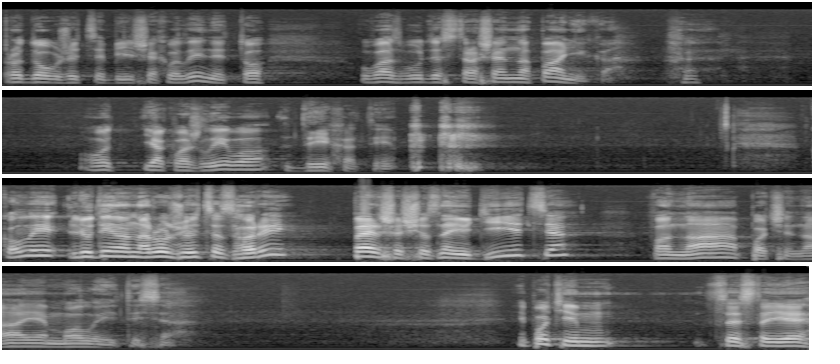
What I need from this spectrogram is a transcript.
продовжиться більше хвилини, то у вас буде страшенна паніка. От як важливо дихати. Коли людина народжується згори, перше, що з нею діється, вона починає молитися. І потім це стає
